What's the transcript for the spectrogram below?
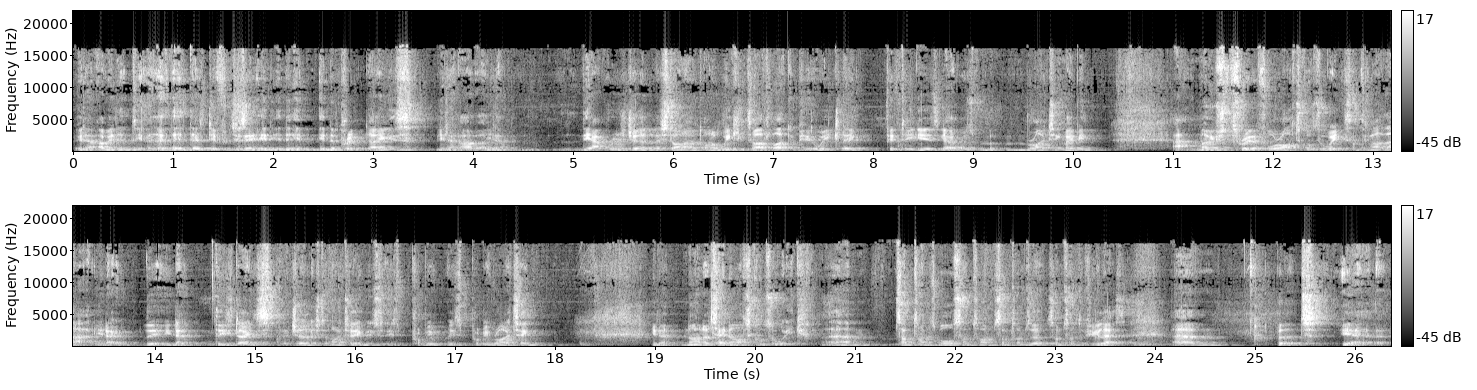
you know, I mean, you know, there, there's differences in, in, in, the print days. You know, uh, you know, the average journalist on a, on a weekly title like Computer Weekly 15 years ago was m- writing maybe at most three or four articles a week, something like that. You know, the, you know, these days a journalist on my team is, is probably is probably writing, you know, nine or ten articles a week. Um, sometimes more, sometimes sometimes a, sometimes a few less. Um, but yeah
